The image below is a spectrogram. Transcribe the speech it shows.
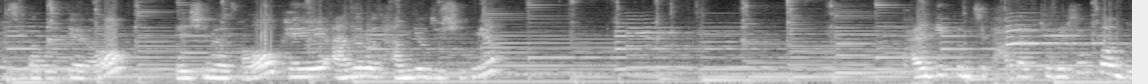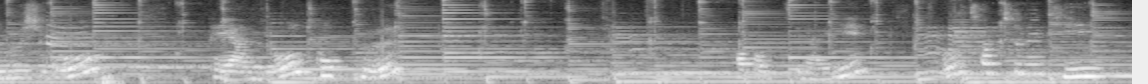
다시 가볼게요. 내쉬면서 배 안으로 당겨주시고요. 발 뒤꿈치 바닥 쪽을 힘껏 누르시고 배 안으로 복근 허벅지 라인 그리고 척추는 긴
